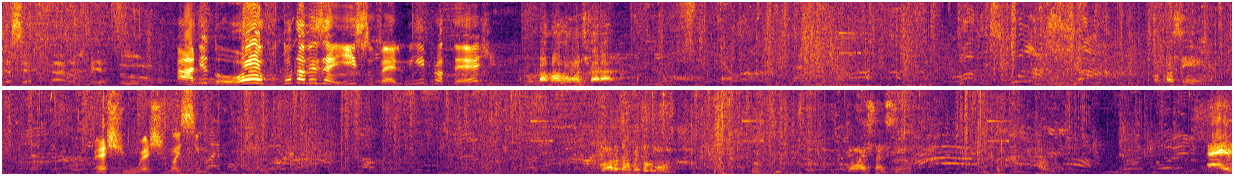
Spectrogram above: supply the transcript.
Hora de acertar os medos. Ah, de novo? Toda vez é isso, velho. Ninguém protege. eu tava longe, caralho. Vamos pra cima. Ash 1, Ash 1 lá em cima. Bora, derrubei todo mundo. Tem um Ash lá em cima. É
